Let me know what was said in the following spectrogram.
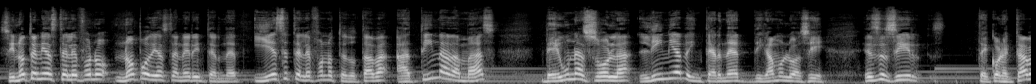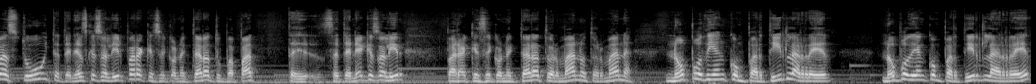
Si no tenías teléfono, no podías tener internet y ese teléfono te dotaba a ti nada más de una sola línea de internet, digámoslo así. Es decir, te conectabas tú y te tenías que salir para que se conectara tu papá, se tenía que salir para que se conectara tu hermano, tu hermana. No podían compartir la red, no podían compartir la red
